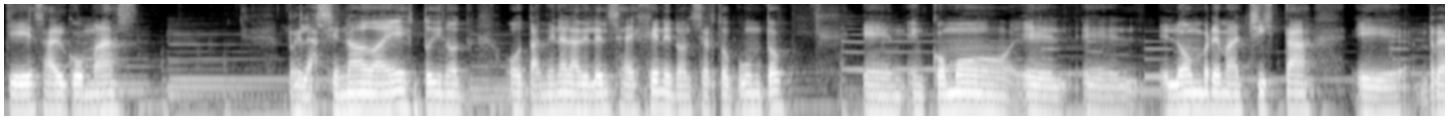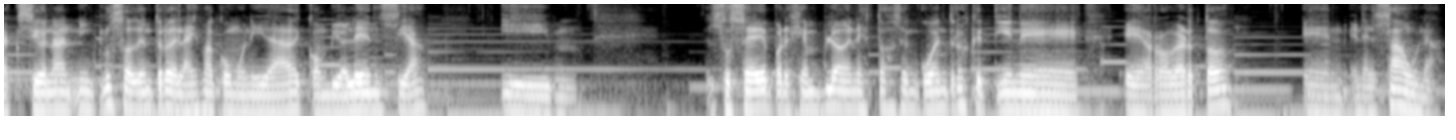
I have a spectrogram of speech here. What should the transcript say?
que es algo más relacionado a esto y no, o también a la violencia de género en cierto punto, en, cómo el, hombre machista eh, reacciona incluso dentro de la misma comunidad con violencia y Sucede, por ejemplo, en estos encuentros que tiene eh, Roberto en, el sauna.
